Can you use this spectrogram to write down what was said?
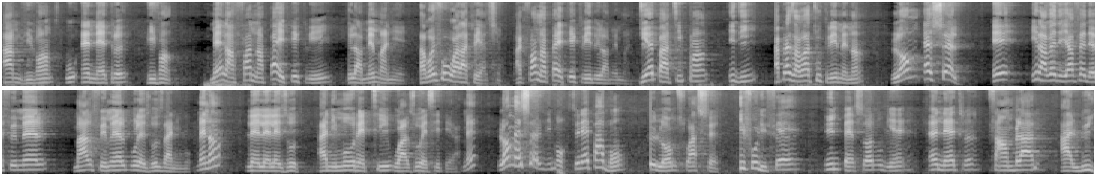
âme vivante ou un être vivant. Mais la femme n'a pas été créée de la même manière. D'abord, il faut voir la création. La femme n'a pas été créée de la même manière. Dieu est parti prendre, il dit, après avoir tout créé maintenant, l'homme est seul. Et il avait déjà fait des femelles, mâles, femelles pour les autres animaux. Maintenant, les, les autres, animaux, reptiles, oiseaux, etc. Mais l'homme est seul. Il dit, bon, ce n'est pas bon que l'homme soit seul. Il faut lui faire une personne ou bien un être semblable à lui,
